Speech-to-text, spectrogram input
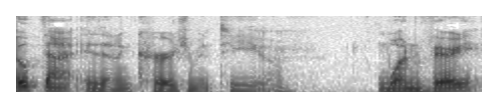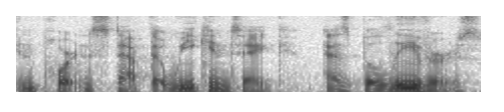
Hope that is an encouragement to you. One very important step that we can take as believers.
